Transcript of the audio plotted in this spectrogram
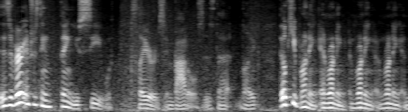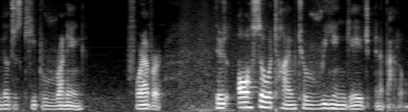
it's a very interesting thing you see with players in battles is that like they'll keep running and running and running and running and they'll just keep running forever. There's also a time to re-engage in a battle.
